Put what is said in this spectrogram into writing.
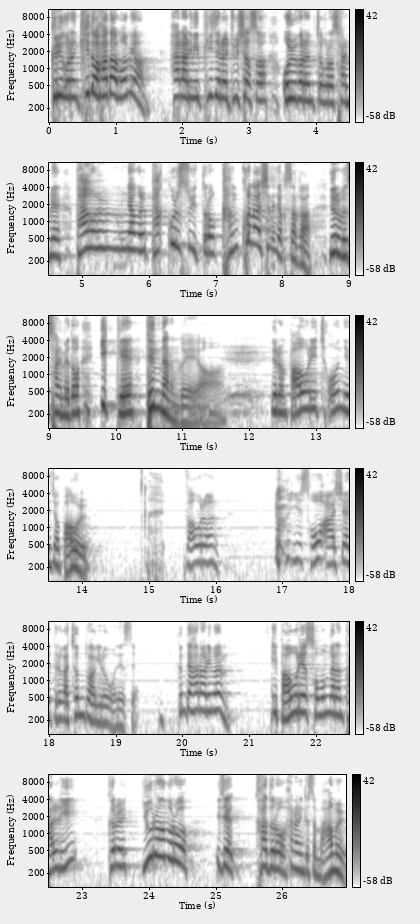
그리고는 기도하다 보면 하나님이 비전을 주셔서 올바른 쪽으로 삶의 방향을 바꿀 수 있도록 강권하시는 역사가 여러분 삶에도 있게 된다는 거예요. 여러분 바울이 좋은 예죠. 바울. 바울은 이 소아시아에 들어가 전도하기를 원했어요. 근데 하나님은 이 바울의 소원과는 달리 그를 유럽으로 이제 가도록 하나님께서 마음을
